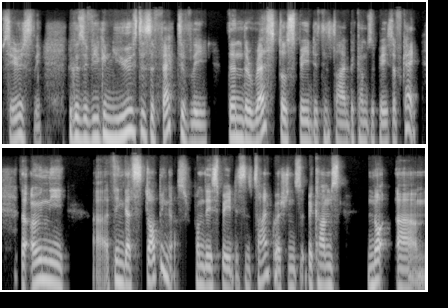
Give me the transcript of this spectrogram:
Seriously, because if you can use this effectively, then the rest of speed distance time becomes a piece of cake. The only uh, thing that's stopping us from these speed distance time questions becomes not um,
